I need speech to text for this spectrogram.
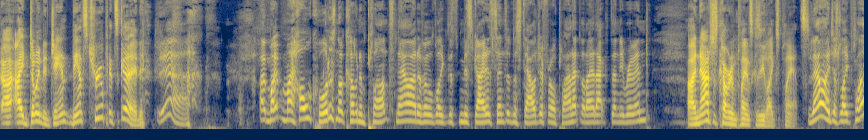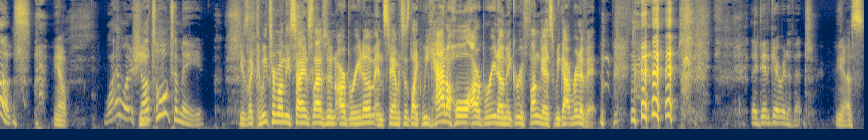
Uh, I joined a jan- dance troupe. It's good. Yeah. Uh, my my whole quarter's not covered in plants now, out of a, like this misguided sense of nostalgia for a planet that I had accidentally ruined. Uh, now it's just covered in plants because he likes plants. Now I just like plants. You know, Why won't Shah talk to me? he's like, "Can we turn on these science labs in an arboretum?" And Stamets is like, "We had a whole arboretum. It grew fungus. We got rid of it." They did get rid of it. yes.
